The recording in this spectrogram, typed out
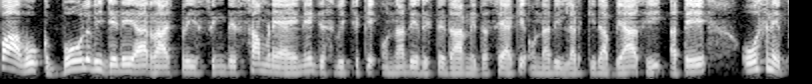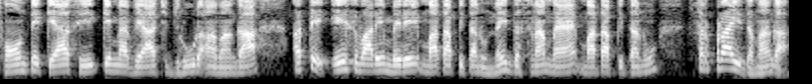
ਭਾਵੁਕ ਬੋਲ ਵੀ ਜਿਹੜੇ ਆ ਰਾਜਪ੍ਰੀਤ ਸਿੰਘ ਦੇ ਸਾਹਮਣੇ ਆਏ ਨੇ, ਜਿਸ ਵਿੱਚ ਕਿ ਉਹਨਾਂ ਦੇ ਰਿਸ਼ਤੇਦਾਰ ਨੇ ਦੱਸਿਆ ਕਿ ਉਹਨਾਂ ਦੀ ਲੜਕੀ ਦਾ ਵਿਆਹ ਸੀ ਅਤੇ ਉਸ ਨੇ ਫੋਨ ਤੇ ਕਿਹਾ ਸੀ ਕਿ ਮੈਂ ਵਿਆਹ 'ਚ ਜ਼ਰੂਰ ਆਵਾਂਗਾ ਅਤੇ ਇਸ ਬਾਰੇ ਮੇਰੇ ਮਾਤਾ-ਪਿਤਾ ਨੂੰ ਨਹੀਂ ਦੱਸਣਾ, ਮੈਂ ਮਾਤਾ-ਪਿਤਾ ਨੂੰ ਸਰਪ੍ਰਾਈਜ਼ ਦਵਾਂਗਾ।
